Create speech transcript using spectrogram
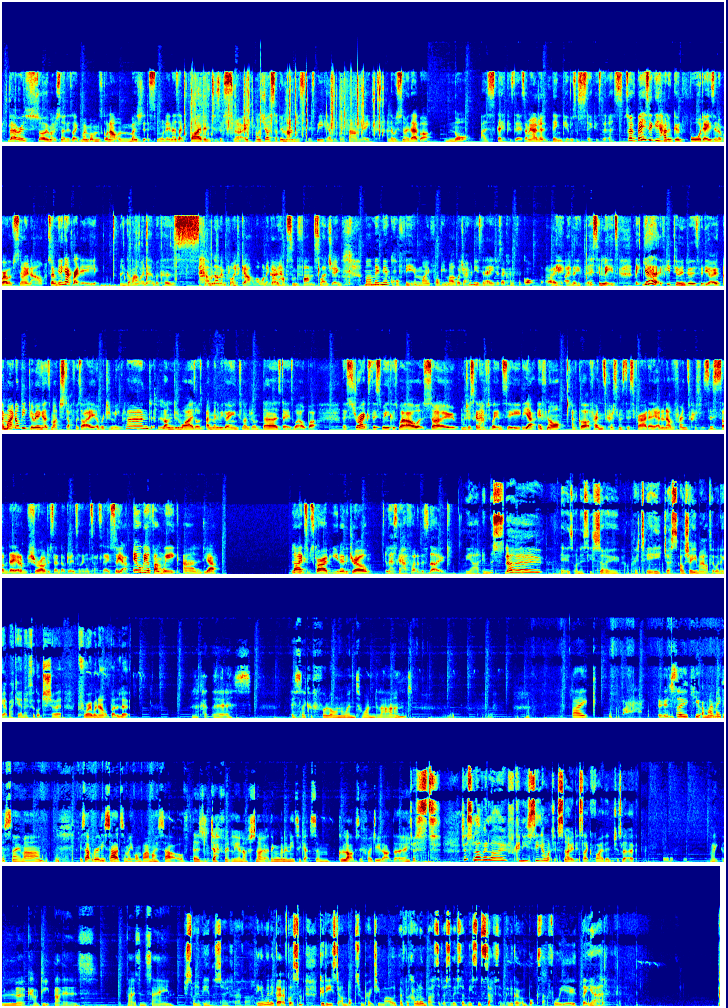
there is so much snow. There's like, my mum's gone out and measured it this morning. There's like five inches of snow. I was just up in Manchester this weekend with my family and there was snow there, but not as thick as this. I mean, I don't think it was as thick as this. So I've basically had a good four days in a row of snow now. So I'm gonna get ready and go out in it because I'm an unemployed gal. I want to go have some fun sledging. Mum made me a coffee in my froggy mug, which I haven't used in ages. I kind of forgot that I, I made this in Leeds. But yeah, if you do enjoy this video, I might not be doing as much stuff as I originally planned. London-wise, I'm gonna be going into London on Thursday as well, but there's strikes this week as well, so I'm just gonna have to wait and see. Yeah, if not, I've got a friend's Christmas this Friday and another friend's Christmas this Sunday, and I'm sure I'll just end up doing something on Saturday. So yeah, it will be a fun week, and yeah. Like, subscribe, you know the drill. Let's go have fun in the snow. We are in the snow. It is honestly so pretty. Just, I'll show you my outfit when I get back in. I forgot to show it before I went out, but look. Look at this. It's like a full-on winter wonderland. Like, it's so cute. I might make a snowman. Is that really sad to make one by myself? There's definitely enough snow. I think I'm gonna need to get some gloves if I do that though. Just, just loving life. Can you see how much it snowed? It's like five inches, look. Like, look how deep that is. That is insane. Just want to be in the snow forever. I think I'm going to go. I've got some goodies to unbox from Protein World. I've become an ambassador, so they've sent me some stuff, so I'm going to go unbox that for you. But yeah.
